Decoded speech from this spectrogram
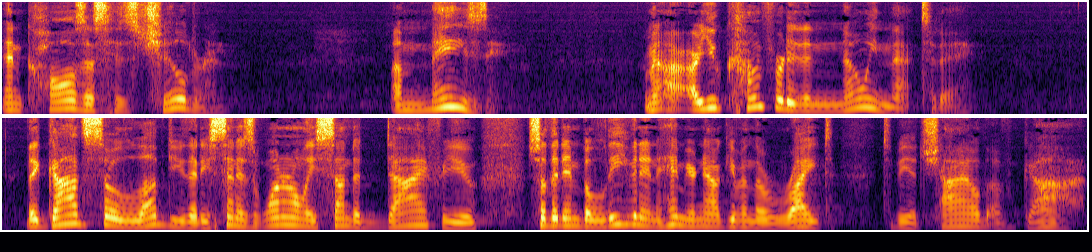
and calls us His children. Amazing. I mean, are you comforted in knowing that today? That God so loved you that he sent his one and only Son to die for you, so that in believing in him, you're now given the right to be a child of God.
